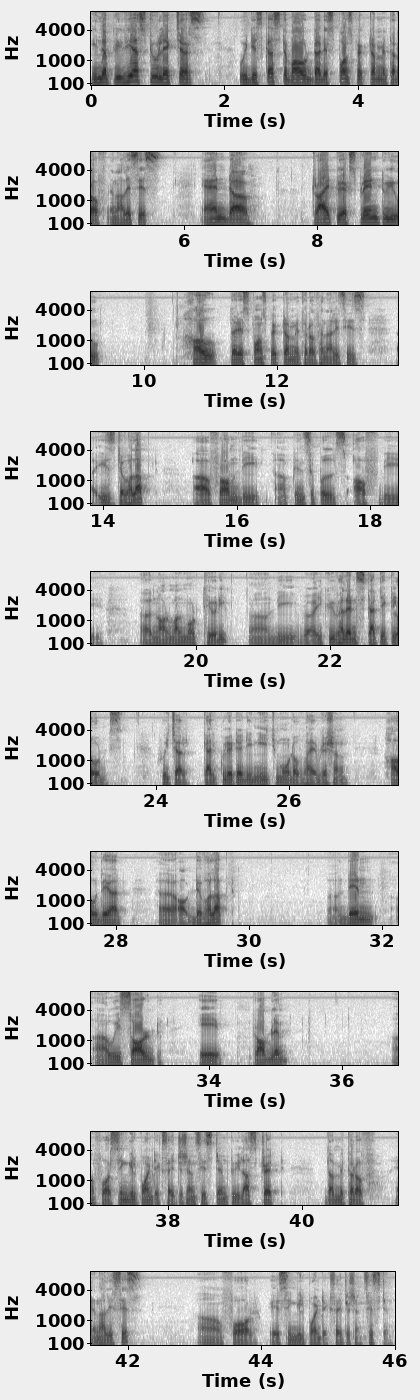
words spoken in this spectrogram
In the previous two lectures, we discussed about the response spectrum method of analysis and uh, tried to explain to you how the response spectrum method of analysis uh, is developed uh, from the uh, principles of the uh, normal mode theory, uh, the equivalent static loads which are calculated in each mode of vibration, how they are developed. Then we solved a problem for single point excitation system to illustrate the method of analysis uh, for a single point excitation system.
